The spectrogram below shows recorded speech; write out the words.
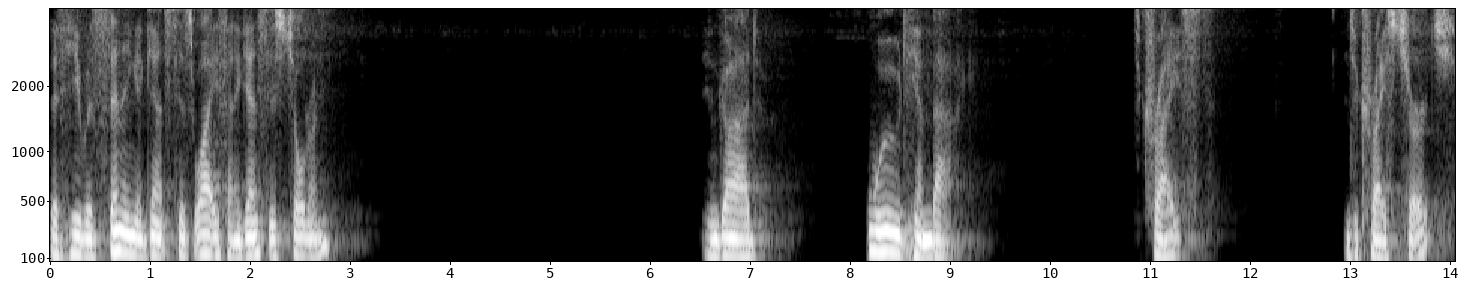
that he was sinning against his wife and against his children. And God wooed him back to Christ and to Christ's church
